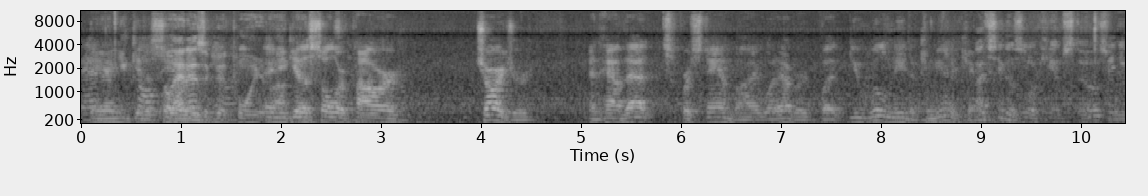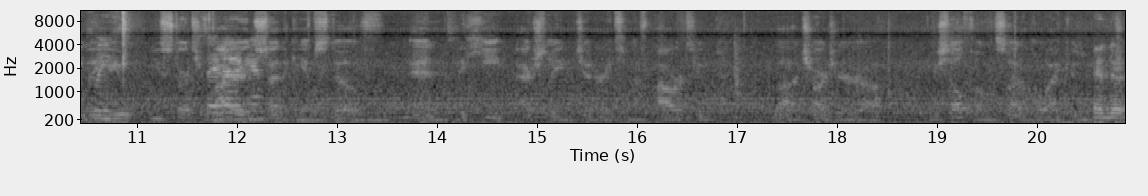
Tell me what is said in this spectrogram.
Batteries you get a So solar- that is a good point and you about get a that. solar power charger and have that for standby, whatever, but you will need to communicate. I've seen those little camp stoves Can where you they, you, please you start your say that fire again? inside the camp stove, and the heat actually generates enough power to uh, charge your cell phone. So I don't know why I couldn't And there,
